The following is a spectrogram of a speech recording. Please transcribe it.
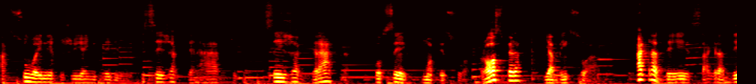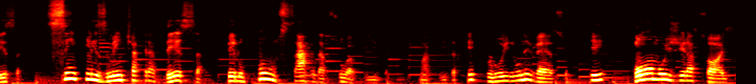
a sua energia interior e seja grato, seja grata por ser uma pessoa próspera e abençoada. Agradeça, agradeça, simplesmente agradeça pelo pulsar da sua vida, uma vida que flui no universo e, como os girassóis,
